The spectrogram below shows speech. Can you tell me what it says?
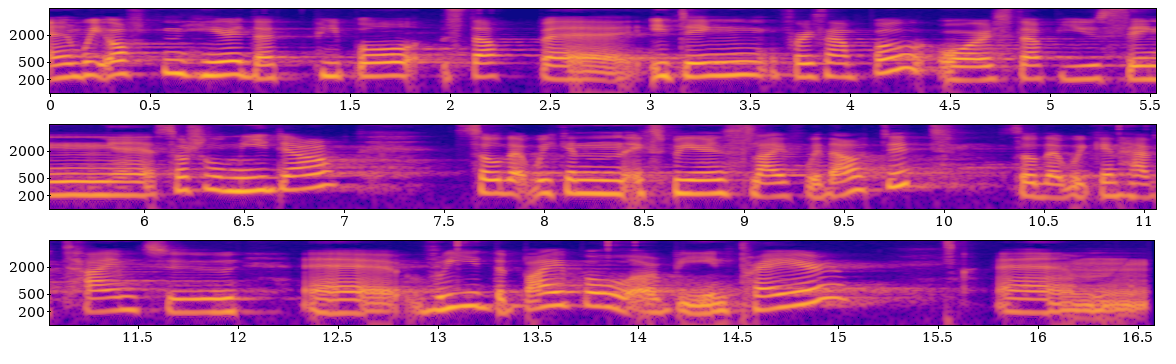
And we often hear that people stop uh, eating, for example, or stop using uh, social media so that we can experience life without it, so that we can have time to uh, read the Bible or be in prayer, um,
